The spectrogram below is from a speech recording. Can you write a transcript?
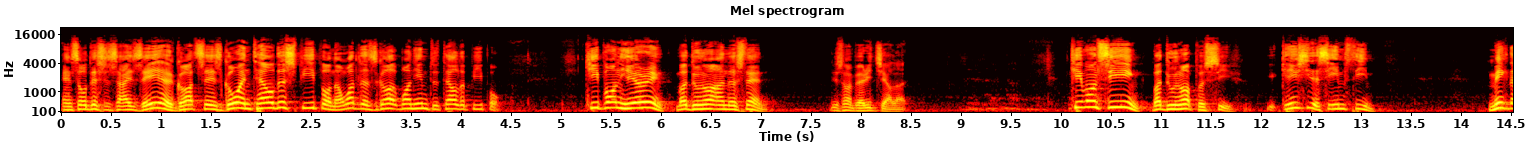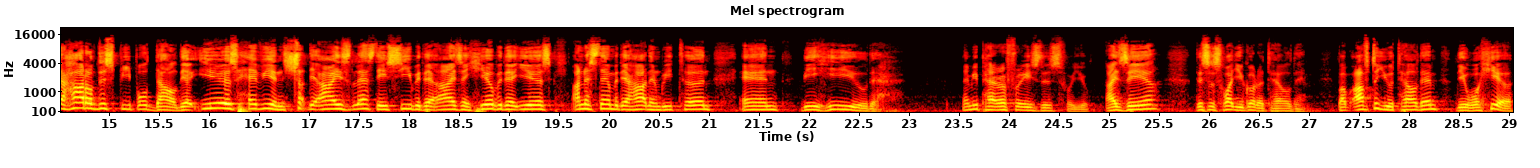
And so this is Isaiah. God says, Go and tell this people. Now, what does God want him to tell the people? Keep on hearing, but do not understand. This one very jalat. Keep on seeing, but do not perceive. Can you see the same theme? Make the heart of these people dull, their ears heavy, and shut their eyes, lest they see with their eyes and hear with their ears, understand with their heart, and return and be healed. Let me paraphrase this for you. Isaiah, this is what you got to tell them. But after you tell them, they will hear,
